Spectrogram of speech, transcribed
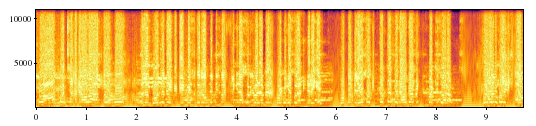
तो आपको अच्छा लग होगा आप लोगों को मतलब बहुत ज़्यादा एंटरटेनमेंट कर रहे हो अपने बिल लेकिन आपको बिल बात अपने रिकॉर्डिंग का तैयारी करेंगे। मौका मिलेगा तो कब तक बजाओगे अपने के द्वारा। बहुत ज़्यादा कोई जब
